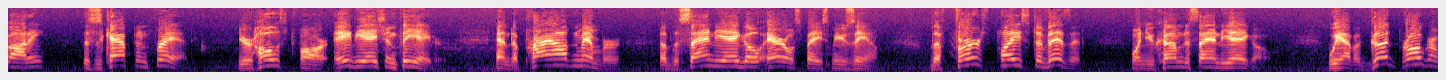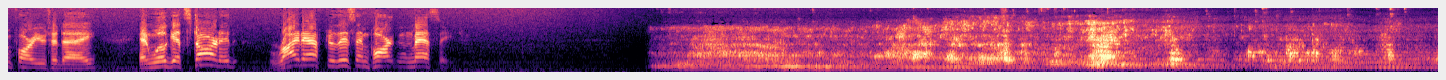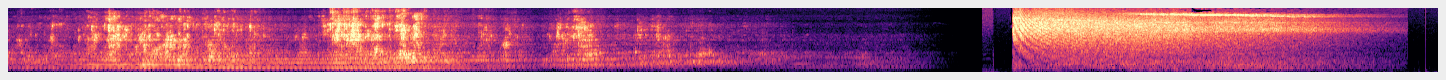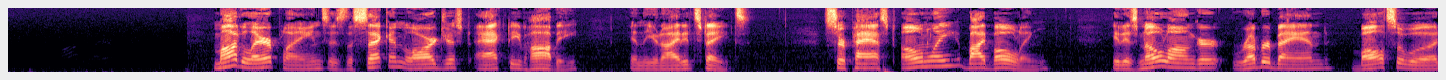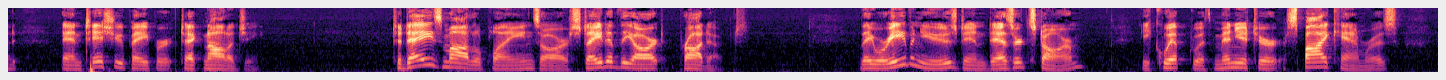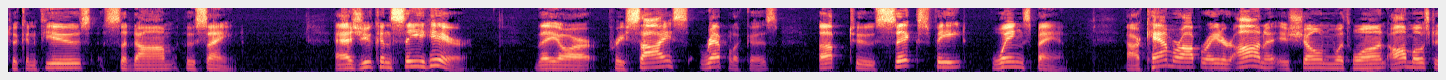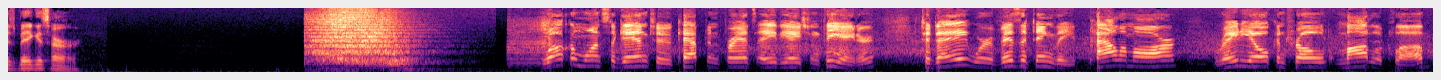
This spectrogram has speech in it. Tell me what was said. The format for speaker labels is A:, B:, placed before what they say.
A: everybody. This is Captain Fred, your host for Aviation Theater, and a proud member of the San Diego Aerospace Museum, the first place to visit when you come to San Diego. We have a good program for you today, and we'll get started right after this important message. Model airplanes is the second largest active hobby in the United States. Surpassed only by bowling, it is no longer rubber band, balsa wood, and tissue paper technology. Today's model planes are state-of-the-art products. They were even used in Desert Storm, equipped with miniature spy cameras to confuse Saddam Hussein. As you can see here, they are precise replicas up to six feet wingspan. Our camera operator, Anna, is shown with one almost as big as her. Once again to Captain Fred's Aviation Theater. Today we're visiting the Palomar Radio-Controlled Model Club,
